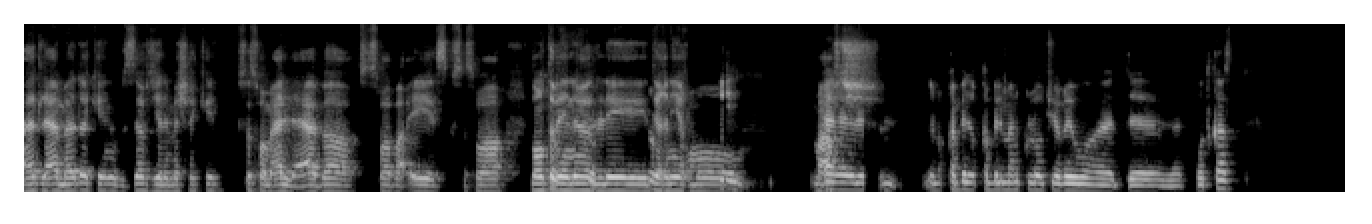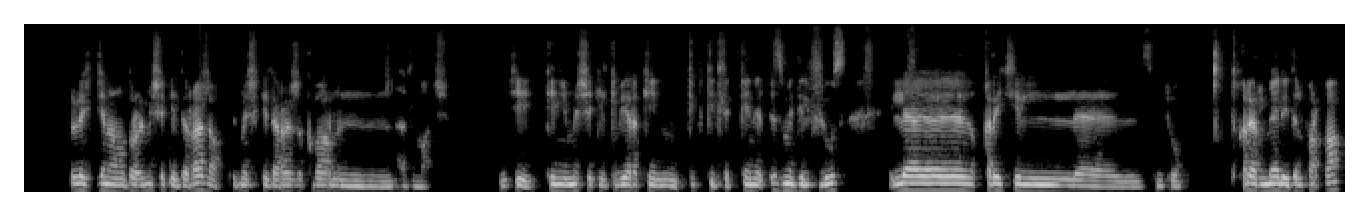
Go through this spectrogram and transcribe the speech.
هذا العام هذا كاين بزاف ديال المشاكل سواء مع اللعابة سواء الرئيس سواء لونترينور اللي. ديرنييرمون ما عرفتش. آه، قبل قبل ما نكلوتيغيو هاد البودكاست ولا جينا نهضروا على المشاكل ديال الرجاء المشاكل ديال الرجاء كبار من هذا الماتش. فهمتي؟ كاينين مشاكل كبيرة كاين كيف قلت لك كاين الأزمة ديال الفلوس إلا قريتي سميتو التقرير المالي ديال الفرقة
